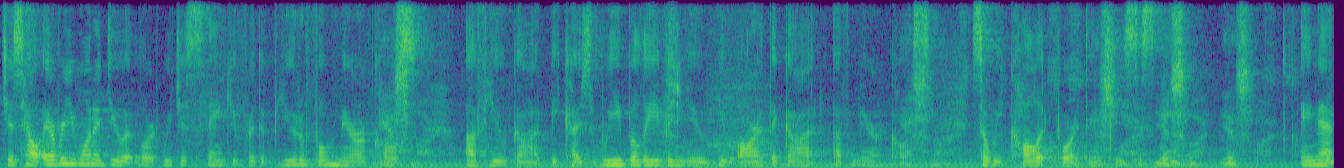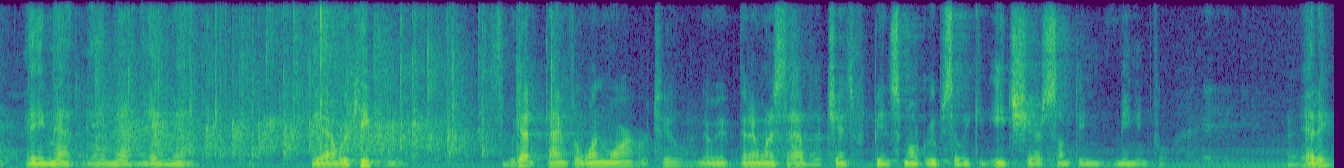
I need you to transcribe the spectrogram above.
just however you want to do it, Lord, we just thank you for the beautiful miracles Yes. Of you, God, because we believe in you. You are the God of miracles. Yes, Lord. So we call it forth in Yes, Lord. Jesus' name. Yes, Lord, yes, Lord. Amen. Amen, amen, amen. Yeah, we keep, we got time for one more or two? And Then, we, then I want us to have a chance to be in small groups so we can each share something meaningful. Eddie,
